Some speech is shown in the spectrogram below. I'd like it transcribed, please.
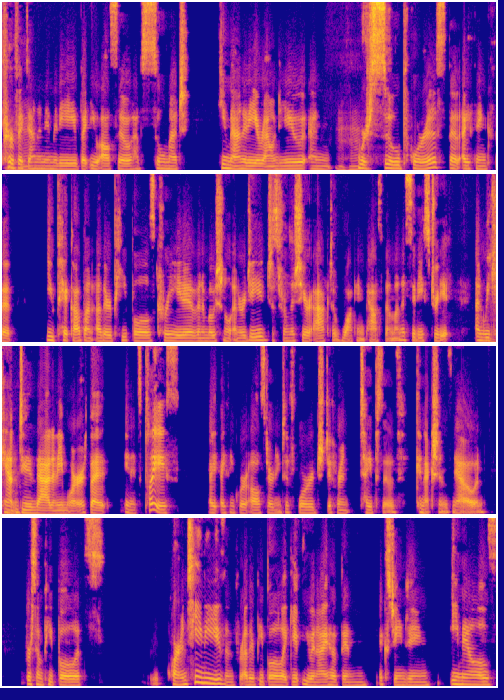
perfect mm-hmm. anonymity, but you also have so much humanity around you and mm-hmm. we're so porous that i think that you pick up on other people's creative and emotional energy just from the sheer act of walking past them on a city street and we mm-hmm. can't do that anymore but in its place I, I think we're all starting to forge different types of connections now and for some people it's quarantinis and for other people like you, you and i have been exchanging emails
